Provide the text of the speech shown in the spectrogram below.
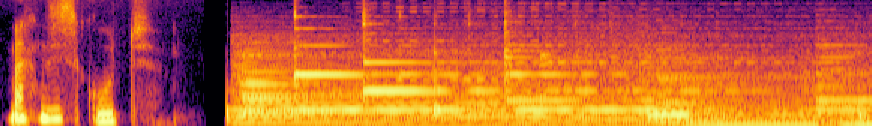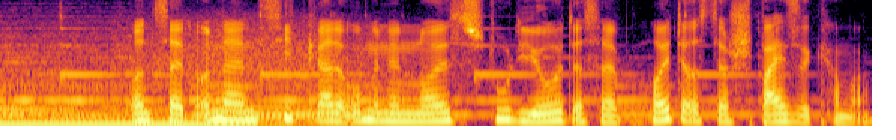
Machen Sie es gut. Und Zeit Online zieht gerade um in ein neues Studio, deshalb heute aus der Speisekammer.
